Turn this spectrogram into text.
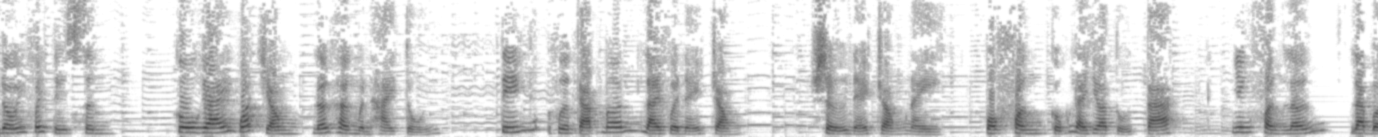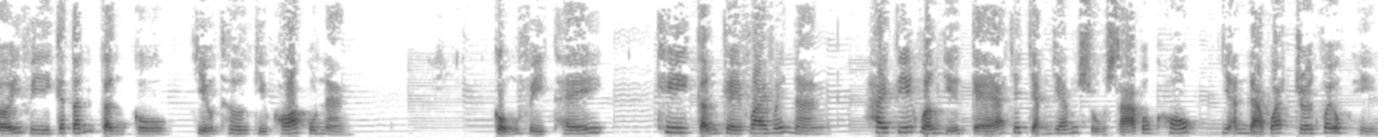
Đối với tư sinh, cô gái quá chồng lớn hơn mình 2 tuổi. Tiến vừa cảm mến lại vừa nể trọng. Sự nể trọng này, một phần cũng là do tuổi tác, nhưng phần lớn là bởi vì cái tính cần cù, chịu thương chịu khó của nàng. Cũng vì thế, khi cận kề vai với nàng, hai tiếng vẫn giữ kẻ chứ chẳng dám xuồng xả bốc hốt như anh đã quá trớn với Úc Hiền.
